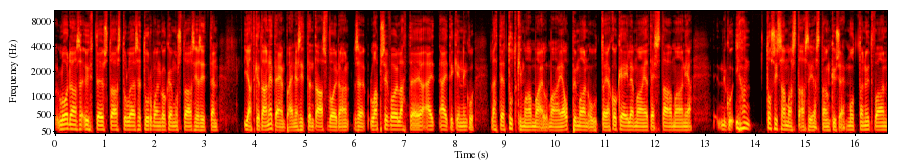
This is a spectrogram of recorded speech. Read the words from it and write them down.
luodaan se yhteys taas, tulee se turvan kokemus taas ja sitten – jatketaan eteenpäin. Ja sitten taas voidaan, se lapsi voi lähteä ja äitikin niin kuin lähteä tutkimaan maailmaa ja oppimaan uutta ja kokeilemaan ja testaamaan. Ja niin kuin ihan tosi samasta asiasta on kyse, mutta nyt vaan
